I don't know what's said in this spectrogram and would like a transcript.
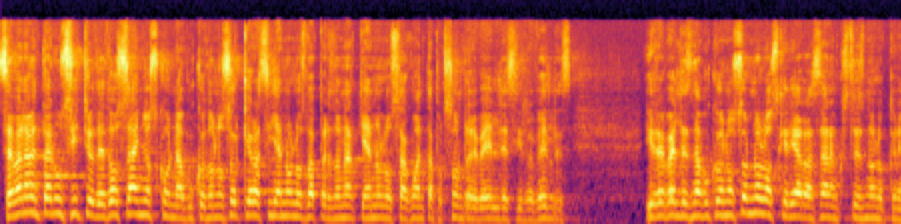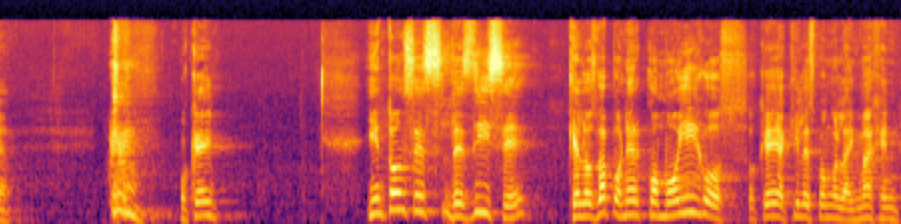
Se van a aventar un sitio de dos años con Nabucodonosor, que ahora sí ya no los va a perdonar, que ya no los aguanta porque son rebeldes y rebeldes y rebeldes. Nabucodonosor no los quería arrasar, aunque ustedes no lo crean. ¿Ok? Y entonces les dice que los va a poner como higos. ¿Ok? Aquí les pongo la imagen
